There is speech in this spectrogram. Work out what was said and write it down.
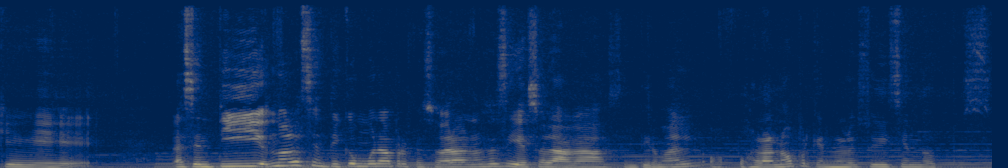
que la sentí, no la sentí como una profesora. No sé si eso la haga sentir mal. ojalá no, porque no lo estoy diciendo pues,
